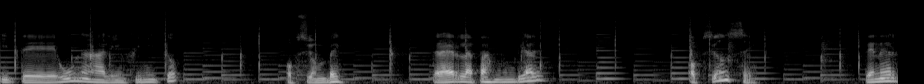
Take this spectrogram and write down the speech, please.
y te una al infinito. Opción B. Traer la paz mundial. Opción C. Tener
